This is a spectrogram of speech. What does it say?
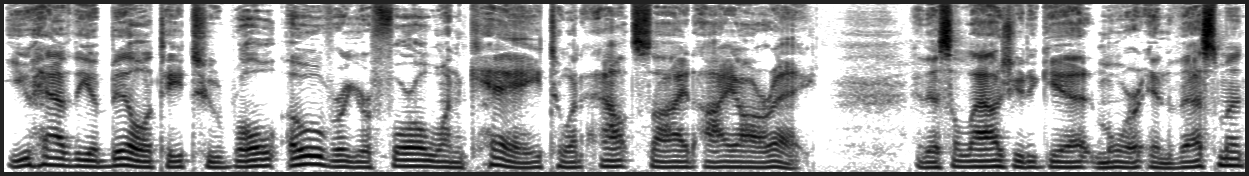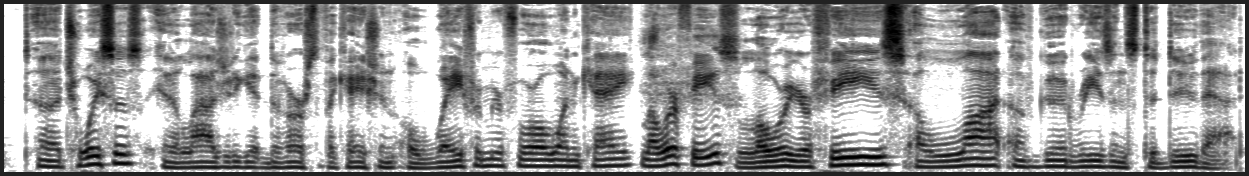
you have the ability to roll over your 401k to an outside IRA. And this allows you to get more investment uh, choices. It allows you to get diversification away from your 401k. Lower fees. Lower your fees. A lot of good reasons to do that.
